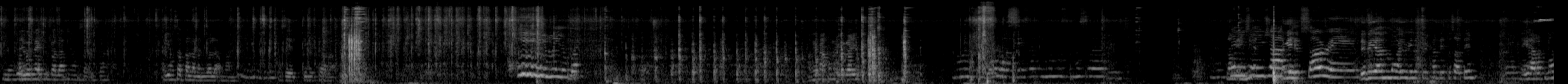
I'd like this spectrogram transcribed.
Ayun na isa pala sa isa. Sa palaman wala man. Kasi tingin ka. Ang hina akong nilagay. Sorry. Bibigyan mo kayo yung electric dito sa atin. Iharap mo.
